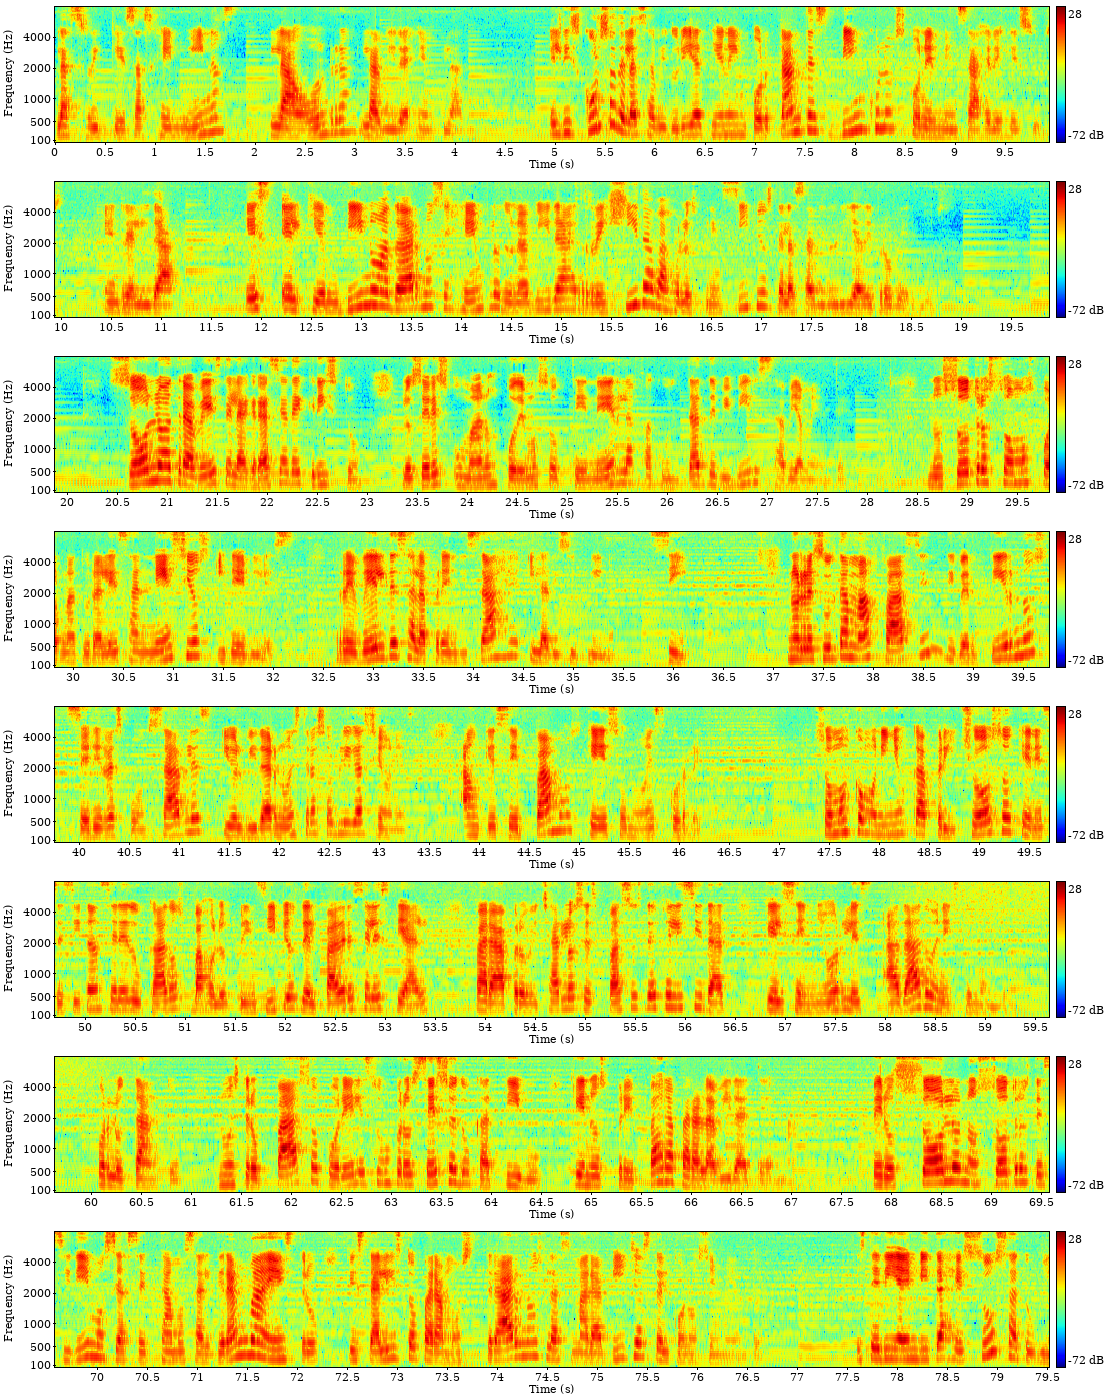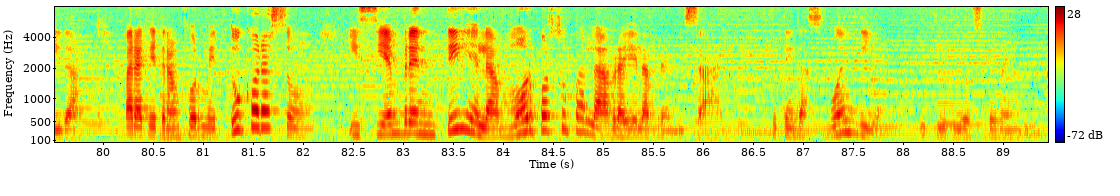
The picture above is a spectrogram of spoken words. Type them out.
las riquezas genuinas, la honra, la vida ejemplar. El discurso de la sabiduría tiene importantes vínculos con el mensaje de Jesús. En realidad, es el quien vino a darnos ejemplo de una vida regida bajo los principios de la sabiduría de Proverbios. Solo a través de la gracia de Cristo los seres humanos podemos obtener la facultad de vivir sabiamente. Nosotros somos por naturaleza necios y débiles, rebeldes al aprendizaje y la disciplina. Sí, nos resulta más fácil divertirnos, ser irresponsables y olvidar nuestras obligaciones, aunque sepamos que eso no es correcto. Somos como niños caprichosos que necesitan ser educados bajo los principios del Padre Celestial para aprovechar los espacios de felicidad que el Señor les ha dado en este mundo. Por lo tanto, nuestro paso por Él es un proceso educativo que nos prepara para la vida eterna. Pero solo nosotros decidimos si aceptamos al gran Maestro que está listo para mostrarnos las maravillas del conocimiento. Este día invita a Jesús a tu vida para que transforme tu corazón y siembre en ti el amor por su palabra y el aprendizaje. Que tengas buen día y que Dios te bendiga.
